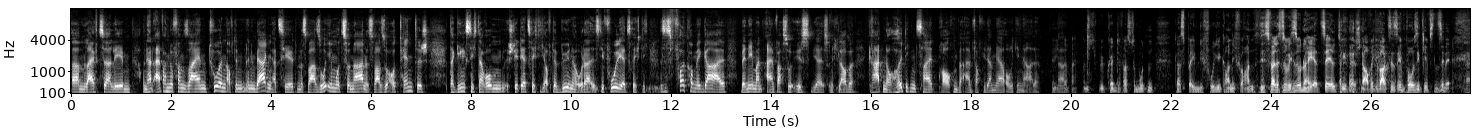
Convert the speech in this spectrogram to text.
ähm, live zu erleben. Und er hat einfach nur von seinen Touren auf den, in den Bergen erzählt. Und es war so emotional, es war so authentisch. Da ging es nicht darum, steht er jetzt richtig auf der Bühne oder ist die Folie jetzt richtig. Es ist vollkommen egal, wenn jemand einfach so ist, wie er ist. Und ich glaube, gerade in der heutigen Zeit brauchen wir einfach wieder mehr Originale. Bin ich ja. dabei. Und ich könnte fast vermuten, dass bei ihm die Folie gar nicht vorhanden ist, weil er sowieso nur erzählt, wie der Schnabel gewachsen ist im positivsten Sinne. Ja.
